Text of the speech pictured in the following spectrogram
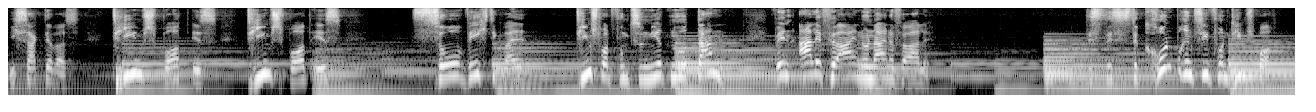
ich sag dir was, Teamsport ist, Teamsport ist so wichtig, weil Teamsport funktioniert nur dann, wenn alle für einen und einer für alle. Das, das ist das Grundprinzip von Teamsport.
